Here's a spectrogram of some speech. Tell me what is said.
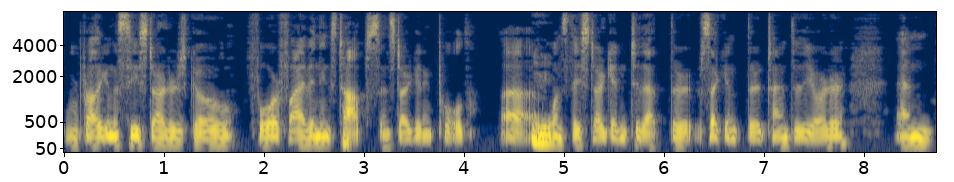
we're probably going to see starters go four or five innings tops and start getting pulled uh, mm-hmm. once they start getting to that third, second, third time through the order, and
